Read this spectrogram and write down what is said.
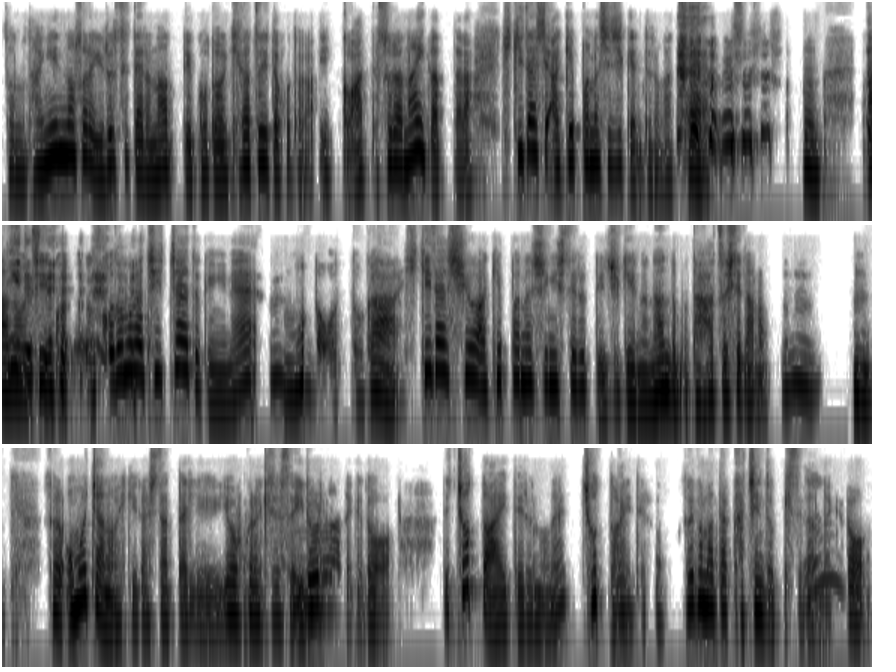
その他人のそれ許せてるなっていうことを気がついたことが一個あって、それは何かったら、引き出し開けっぱなし事件っていうのがあって、うん。あの、いいね子供がちっちゃい時にね、うん。元夫が引き出しを開けっぱなしにしてるっていう事件が何度も多発してたの。うん。それおもちゃの引き出しだったり、洋服の引き出しだったりいろいろなんだけど、で、ちょっと開いてるのね。ちょっと開いてる。それがまたカチンと来てたんだけど、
